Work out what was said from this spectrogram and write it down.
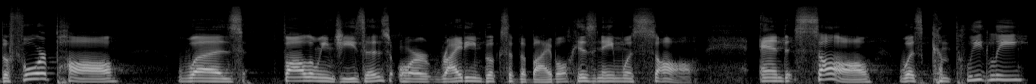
Before Paul was following Jesus or writing books of the Bible, his name was Saul. And Saul was completely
